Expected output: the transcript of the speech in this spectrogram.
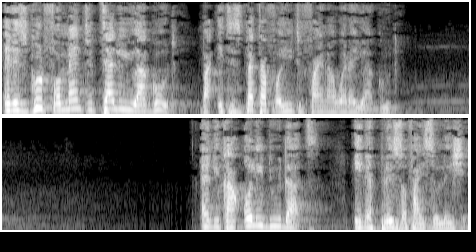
It is good for men to tell you you are good, but it is better for you to find out whether you are good. And you can only do that in a place of isolation.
